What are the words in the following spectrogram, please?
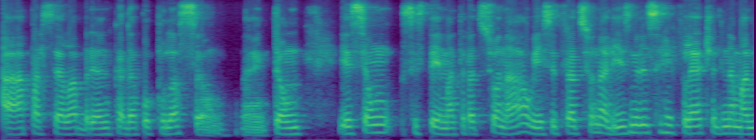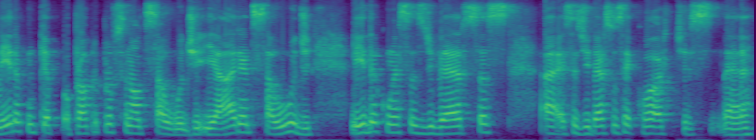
à parcela branca da população. Né? Então, esse é um sistema tradicional e esse tradicionalismo ele se reflete ali na maneira com que o próprio profissional de saúde e a área de saúde lida com essas diversas esses diversos recortes né,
